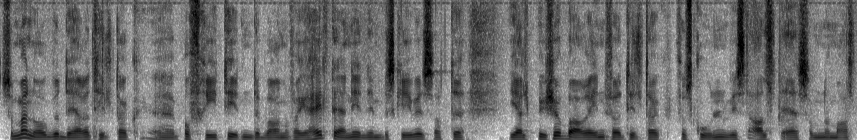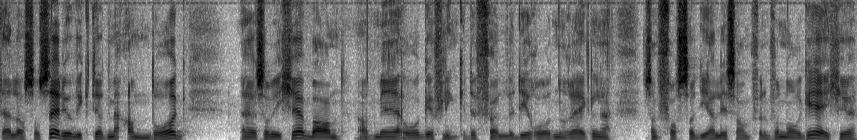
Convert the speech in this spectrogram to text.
så må en òg vurdere tiltak eh, på fritiden til barna. For Jeg er helt enig i din beskrivelse at det hjelper ikke å bare innføre tiltak for skolen hvis alt er som normalt ellers. Og så er det jo viktig at vi andre eh, som ikke er barn, at vi òg er flinke til å følge de rådene og reglene som fortsatt gjelder i samfunnet. For Norge er ikke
